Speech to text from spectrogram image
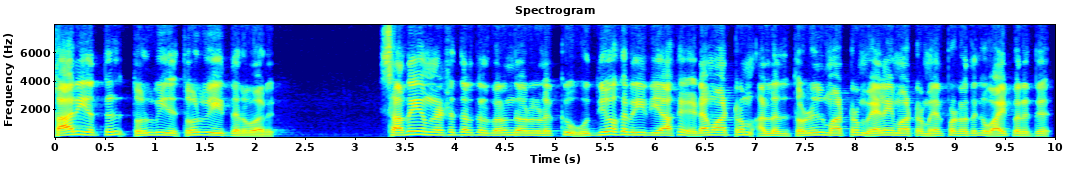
காரியத்தில் தோல்வியை தோல்வியை தருவார். சதயம் நட்சத்திரத்தில் பிறந்தவர்களுக்கு உத்தியோக ரீதியாக இடமாற்றம் அல்லது தொழில் மாற்றம் வேலை மாற்றம் ஏற்படுறதுக்கு வாய்ப்பு இருக்குது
